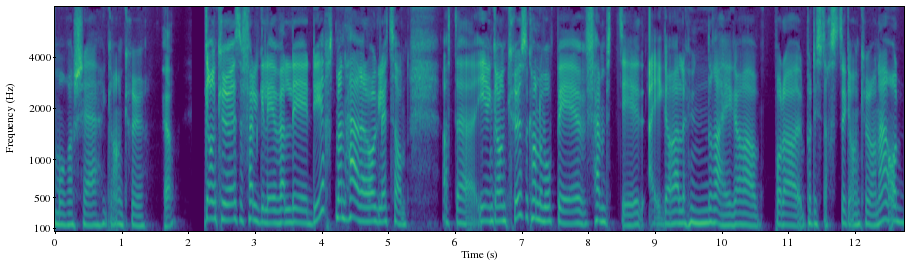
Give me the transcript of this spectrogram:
Morachet, Grand Cru. Ja. Grand Cru er selvfølgelig veldig dyrt, men her er det òg litt sånn at uh, i en Grand Cru så kan det være oppi i 50 eiere eller 100 eiere på, det, på de største Grand Cruene, og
